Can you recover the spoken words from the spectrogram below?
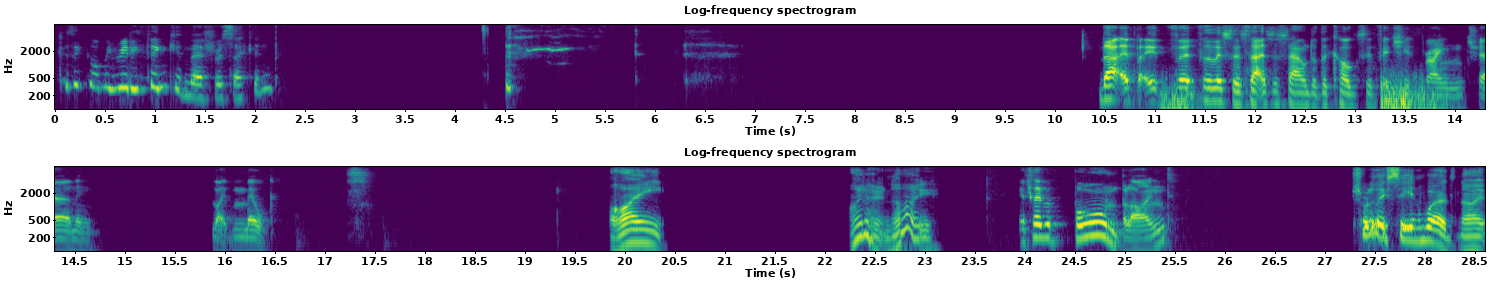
Because it got me really thinking there for a second. that, but it, for, for the listeners, that is the sound of the cogs in Fitch's brain churning like milk. I. I don't know. If they were born blind, Surely they see in words. No,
